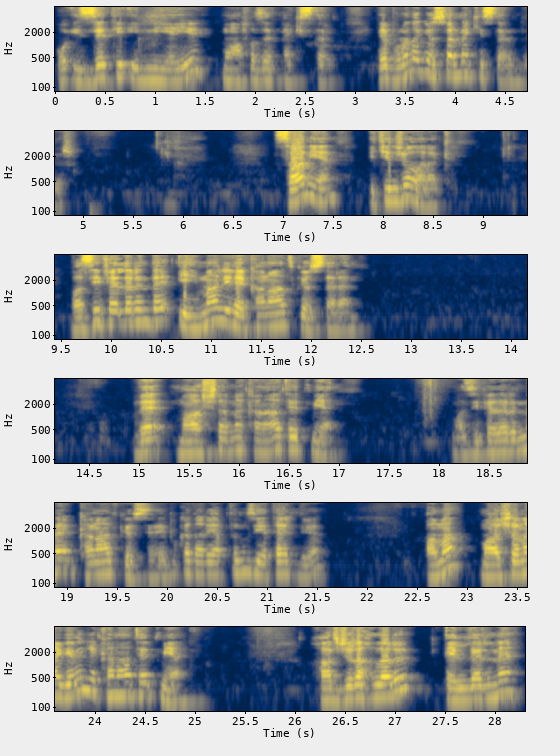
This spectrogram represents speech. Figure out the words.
o izzeti ilmiyeyi muhafaza etmek isterim. Ve bunu da göstermek isterim diyor. Saniyen, ikinci olarak vazifelerinde ihmal ile kanaat gösteren ve maaşlarına kanaat etmeyen vazifelerinde kanaat gösteriyor. Bu kadar yaptığımız yeter diyor. Ama maaşlarına gelince kanaat etmeyen harcırahları ellerine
